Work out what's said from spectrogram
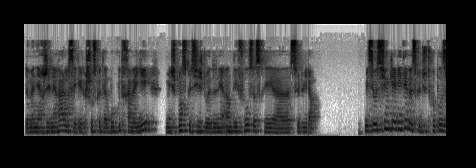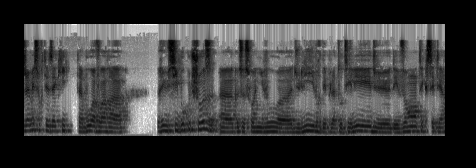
de manière générale, c'est quelque chose que tu as beaucoup travaillé. Mais je pense que si je dois donner un défaut, ce serait euh, celui-là. Mais c'est aussi une qualité parce que tu te reposes jamais sur tes acquis. T'as beau avoir euh, réussi beaucoup de choses, euh, que ce soit au niveau euh, du livre, des plateaux télé, du, des ventes, etc.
